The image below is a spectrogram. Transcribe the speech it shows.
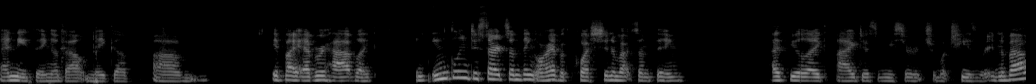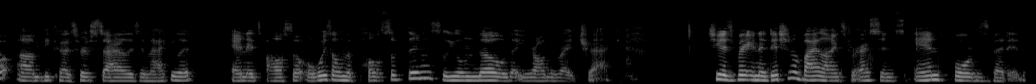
anything about makeup. Um, if I ever have like an inkling to start something or I have a question about something, I feel like I just research what she has written about um, because her style is immaculate and it's also always on the pulse of things, so you'll know that you're on the right track. She has written additional bylines for Essence and Forbes vetted.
